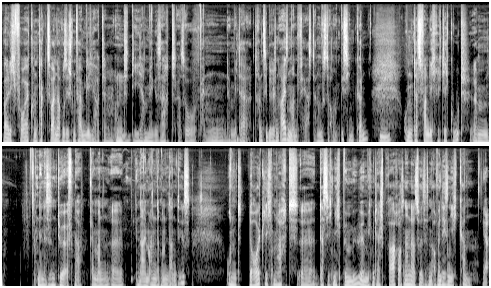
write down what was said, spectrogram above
weil ich vorher Kontakt zu einer russischen Familie hatte. Und Mhm. die haben mir gesagt, also wenn du mit der transsibirischen Eisenbahn fährst, dann musst du auch ein bisschen können. Mhm. Und das fand ich richtig gut, ähm, denn das ist ein Türöffner, wenn man äh, in einem anderen Land ist und deutlich macht, äh, dass ich mich bemühe, mich mit der Sprache auseinanderzusetzen, auch wenn ich sie nicht kann. Ja.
